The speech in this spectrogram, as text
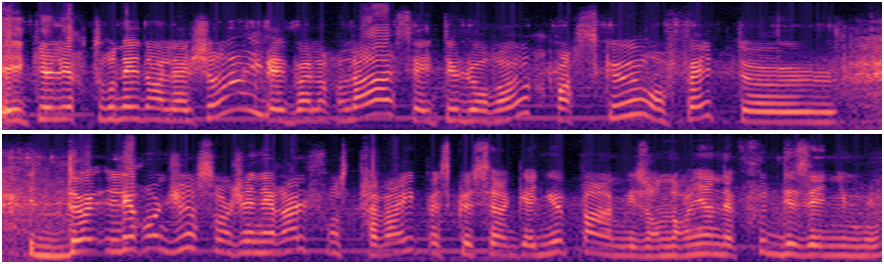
et qu'elle est retournée dans la jungle, et bien alors là, ça a été l'horreur parce que, en fait, euh, les rangers en général font ce travail parce que c'est un gagne-pain, mais ils n'en ont rien à foutre des animaux.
